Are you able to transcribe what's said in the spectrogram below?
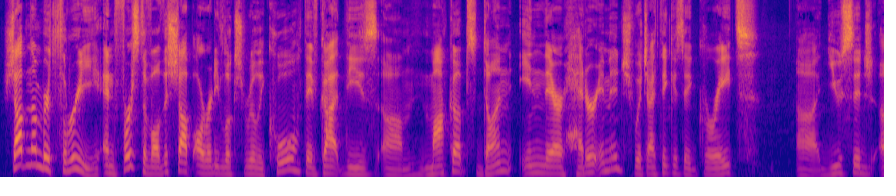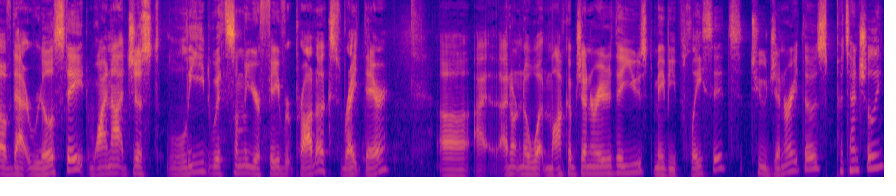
Shop number three, and first of all, this shop already looks really cool. They've got these um, mock-ups done in their header image, which I think is a great uh, usage of that real estate. Why not just lead with some of your favorite products right there? Uh, I, I don't know what mock-up generator they used. Maybe Placeit to generate those potentially.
